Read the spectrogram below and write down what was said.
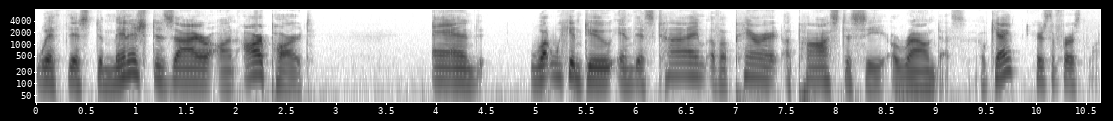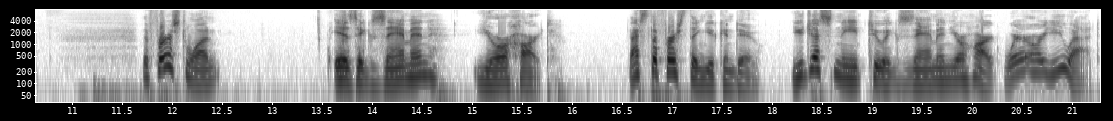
with this diminished desire on our part and what we can do in this time of apparent apostasy around us. Okay? Here's the first one. The first one is examine your heart. That's the first thing you can do. You just need to examine your heart. Where are you at?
